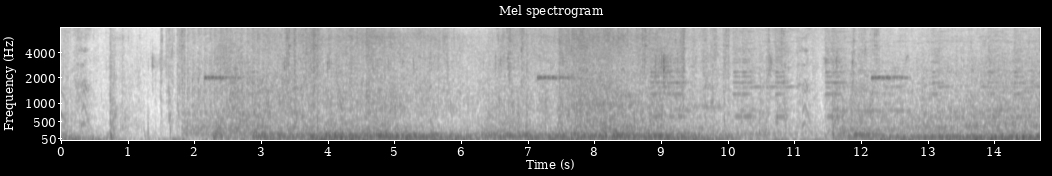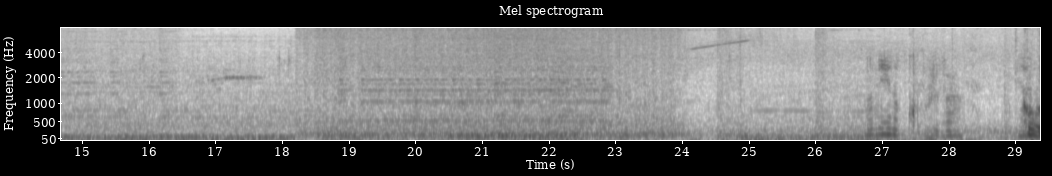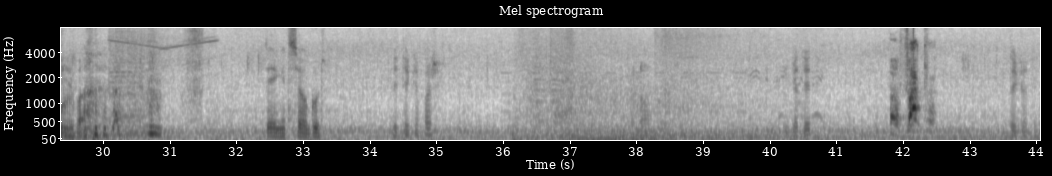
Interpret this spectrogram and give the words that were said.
Kurwa. Ja Kurwa. pierdolę. It so good. Did they take a push? No. You get it? Oh fuck! They got it.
